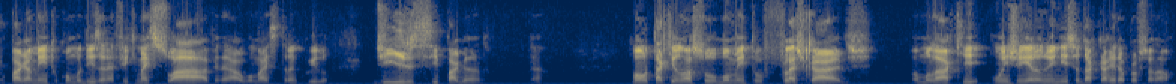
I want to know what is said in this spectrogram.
o pagamento, como diz, né, fique mais suave, né, algo mais tranquilo de ir se pagando. Né. Bom, está aqui o nosso momento flashcard. Vamos lá aqui, um engenheiro no início da carreira profissional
